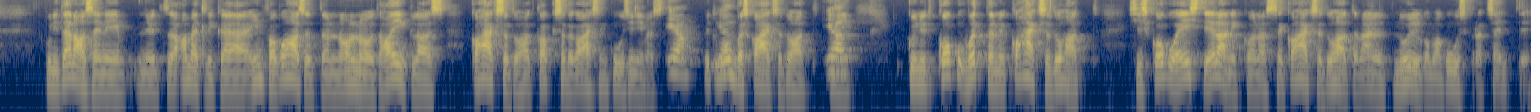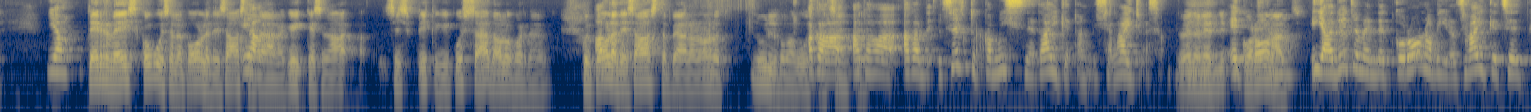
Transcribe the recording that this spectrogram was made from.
kuni tänaseni nüüd ametlike info kohaselt on olnud haiglas kaheksa tuhat kakssada kaheksakümmend kuus inimest. ütleme umbes kaheksa tuhat. Kui nüüd kogu, võtta nüüd kaheksa tuhat, siis kogu Eesti elanikkonnast see kaheksa tuhat on ainult null koma kuus protsenti. terve Eesti, kogu selle pooleteise aasta ja. peale, kõik, kes on, siis ikkagi, kus see hädaolukord on? kui pooleteise aasta peale on olnud null koma kuus protsenti. aga, aga sõltub ka, mis need haiged on, mis seal haiglas on. Need on need et, koroonad. ja ütleme, need koroonaviiruse haiged, see,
